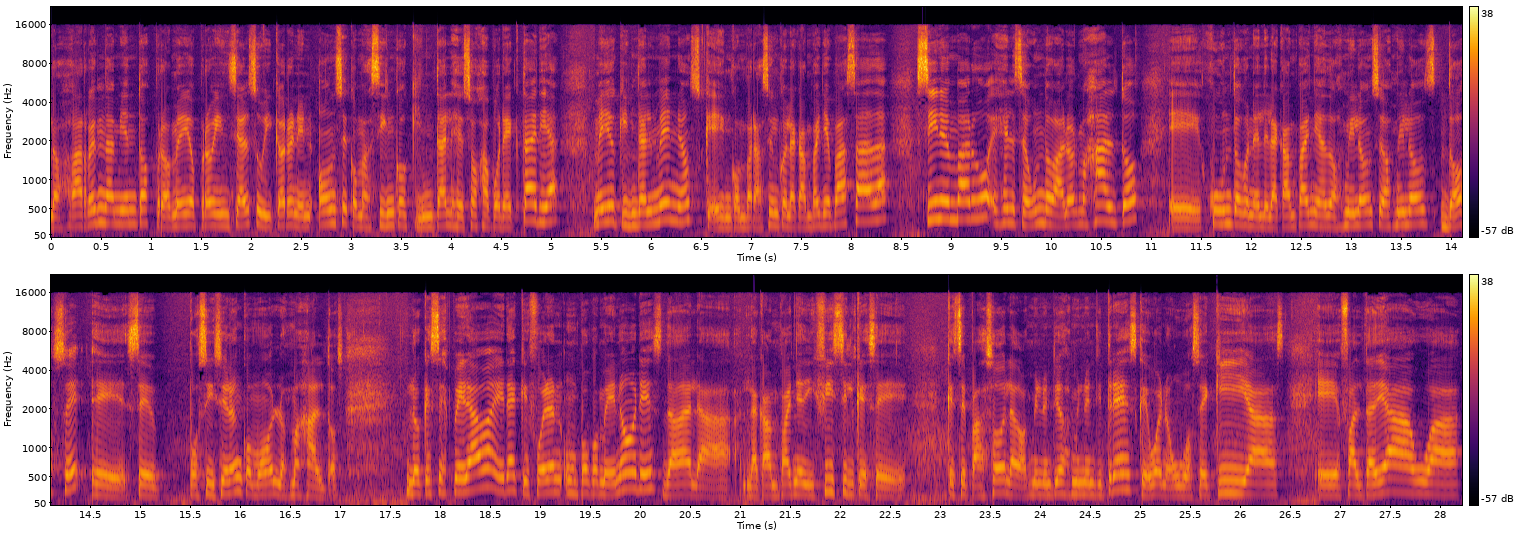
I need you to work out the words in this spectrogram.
los arrendamientos promedio provincial se ubicaron en 11,5 quintales de soja por hectárea, medio quintal menos que en comparación con la campaña pasada. Sin embargo, es el segundo valor más alto, eh, junto con el de la campaña 2011-2012, eh, se posicionan como los más altos. Lo que se esperaba era que fueran un poco menores, dada la, campaña difícil que se, que se pasó, la 2022-2023, que bueno, hubo sequías, eh, falta de agua,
